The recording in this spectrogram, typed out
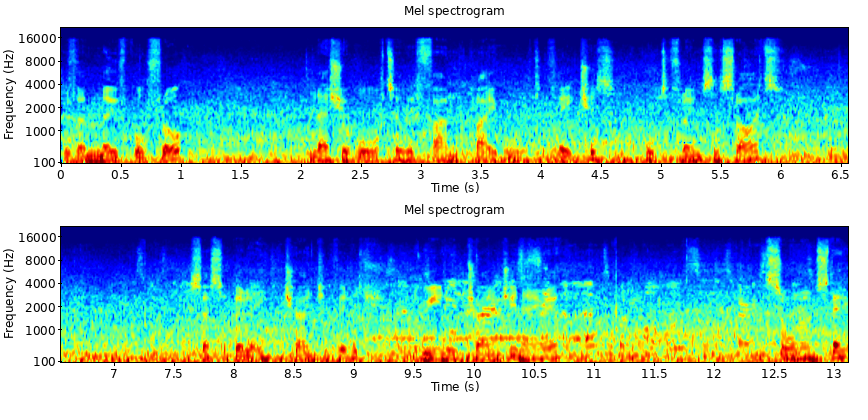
with a movable floor, leisure water with fun play water features, water flumes and slides, accessibility, changing village, communal changing area, sauna and steam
